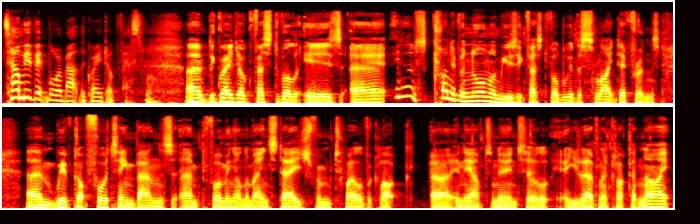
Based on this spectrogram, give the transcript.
Tell me a bit more about the Grey Dog Festival. Uh, the Grey Dog Festival is uh, it's kind of a normal music festival with a slight difference. Um, we've got 14 bands um, performing on the main stage from 12 o'clock uh, in the afternoon till 11 o'clock at night.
